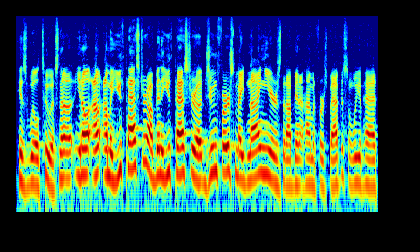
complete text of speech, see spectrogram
his will to us. Now, you know, I'm a youth pastor. I've been a youth pastor. Uh, June 1st made nine years that I've been at Hyman First Baptist, and we have had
